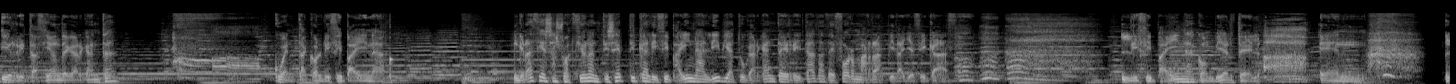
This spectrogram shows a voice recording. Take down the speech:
¿Irritación de garganta? Cuenta con licipaína. Gracias a su acción antiséptica, licipaína alivia tu garganta irritada de forma rápida y eficaz. Licipaína convierte el A en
